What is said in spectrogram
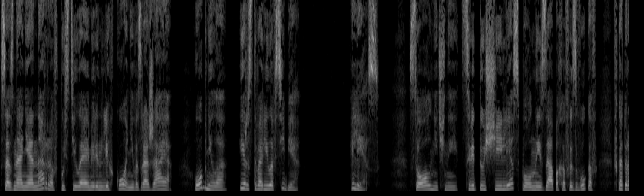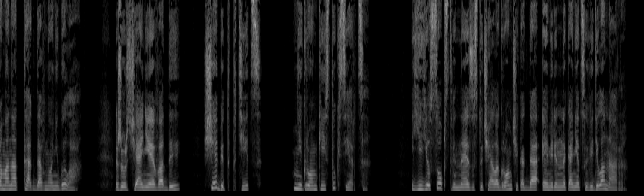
Сознание Нарра впустила Эмерин легко, не возражая, обняла и растворила в себе. Лес. Солнечный, цветущий лес, полный запахов и звуков, в котором она так давно не была. Журчание воды, щебет птиц, негромкий стук сердца. Ее собственное застучало громче, когда Эмерин наконец увидела Нара.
